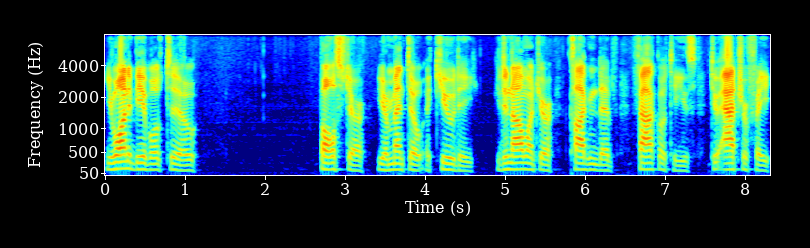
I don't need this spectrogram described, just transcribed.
You want to be able to bolster your mental acuity. You do not want your cognitive faculties to atrophy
